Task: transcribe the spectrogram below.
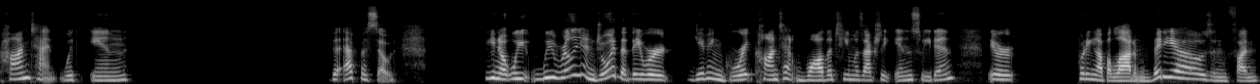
content within the episode you know, we we really enjoyed that they were giving great content while the team was actually in Sweden. They were putting up a lot of videos and fun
